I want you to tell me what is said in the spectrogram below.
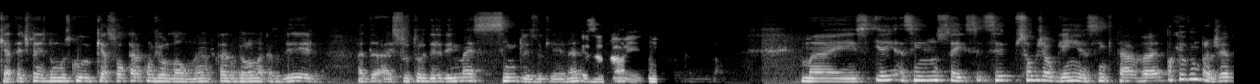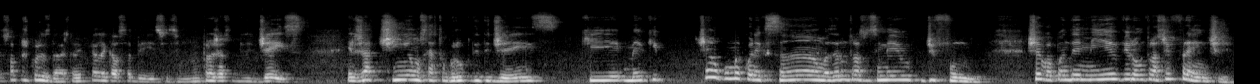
que é até diferente do músico que é só o cara com violão, né? O cara com violão na casa dele, a, a estrutura dele é bem mais simples do que, né? Exatamente. Mas, e aí, assim, não sei, você soube de alguém, assim, que tava... Porque eu vi um projeto, só por curiosidade também, porque é legal saber isso, assim, um projeto de DJs, ele já tinha um certo grupo de DJs que meio que tinha alguma conexão, mas era um troço, assim, meio de fundo. Chegou a pandemia, virou um troço de frente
